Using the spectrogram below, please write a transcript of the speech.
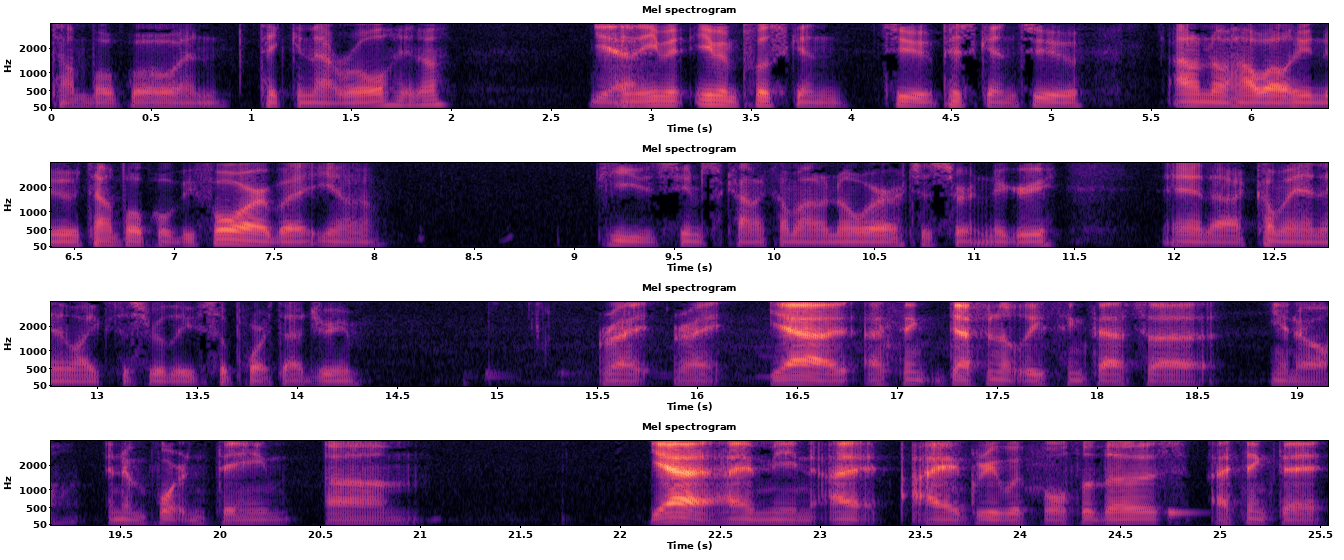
tampopo and taking that role you know Yeah. and even even Pliskin too. Piskin too. I don't know how well he knew Tampopo before, but you know, he seems to kind of come out of nowhere to a certain degree, and uh, come in and like just really support that dream. Right, right. Yeah, I I think definitely think that's a you know an important theme. Um, yeah, I mean, I I agree with both of those. I think that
